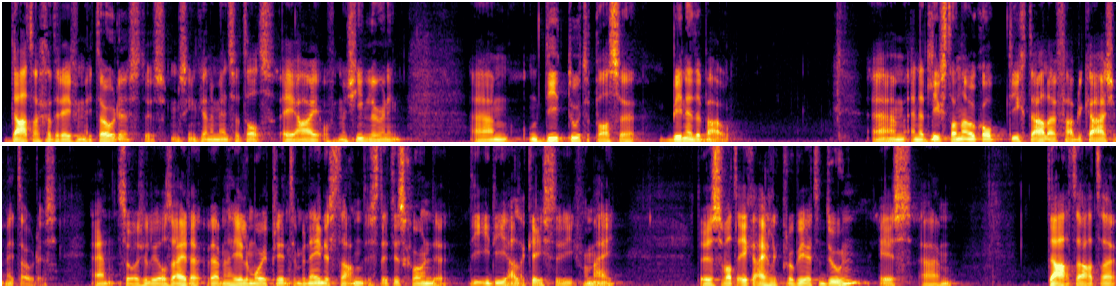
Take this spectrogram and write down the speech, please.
datagedreven methodes, dus misschien kennen mensen als AI of machine learning, um, om die toe te passen binnen de bouw. Um, en het liefst dan ook op digitale fabrikagemethodes. En zoals jullie al zeiden, we hebben een hele mooie printer beneden staan, dus dit is gewoon de, de ideale case study voor mij. Dus wat ik eigenlijk probeer te doen, is ehm, data te,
